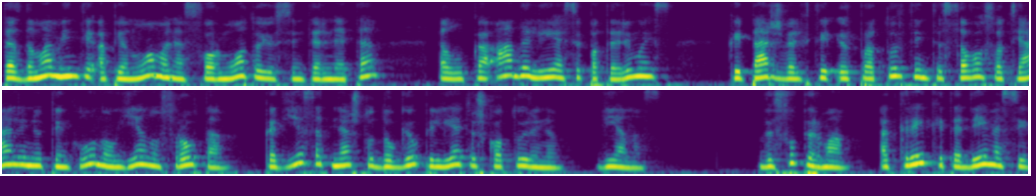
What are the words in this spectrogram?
Tesdama mintį apie nuomonės formuotojus internete, LKA dalyjasi patarimais, kaip peržvelgti ir praturtinti savo socialinių tinklų naujienų srautą, kad jis atneštų daugiau pilietiško turinio. Vienas. Visų pirma, atkreipkite dėmesį,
